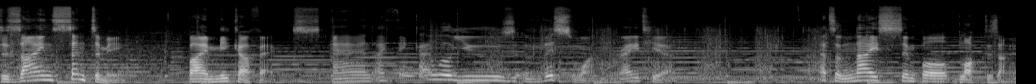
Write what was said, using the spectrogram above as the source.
Design Sent to Me by Mikafex. Will use this one right here. That's a nice, simple block design.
